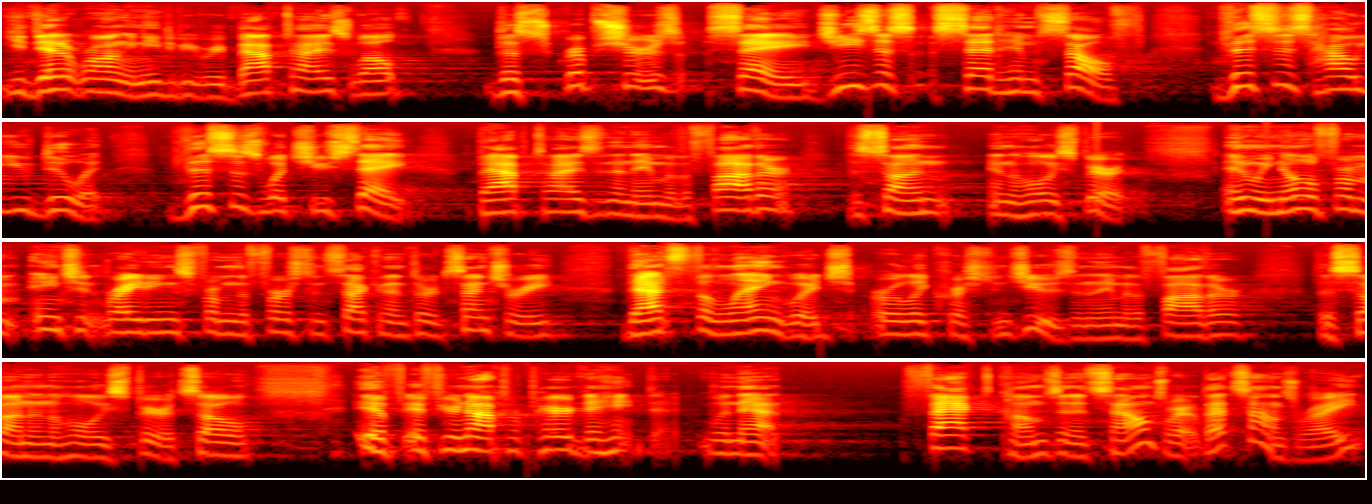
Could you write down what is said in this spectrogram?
you did it wrong and need to be rebaptized. Well, the scriptures say, Jesus said himself, this is how you do it. This is what you say baptized in the name of the Father, the Son, and the Holy Spirit. And we know from ancient writings from the first and second and third century, that's the language early Christians used in the name of the Father, the Son, and the Holy Spirit. So if, if you're not prepared to, when that fact comes and it sounds right, that sounds right,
